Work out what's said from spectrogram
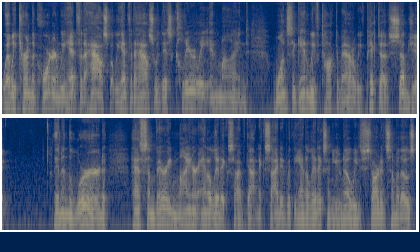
Well, we turn the corner and we head for the house, but we head for the house with this clearly in mind. Once again, we've talked about or we've picked a subject that in the Word has some very minor analytics. I've gotten excited with the analytics, and you know we've started some of those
